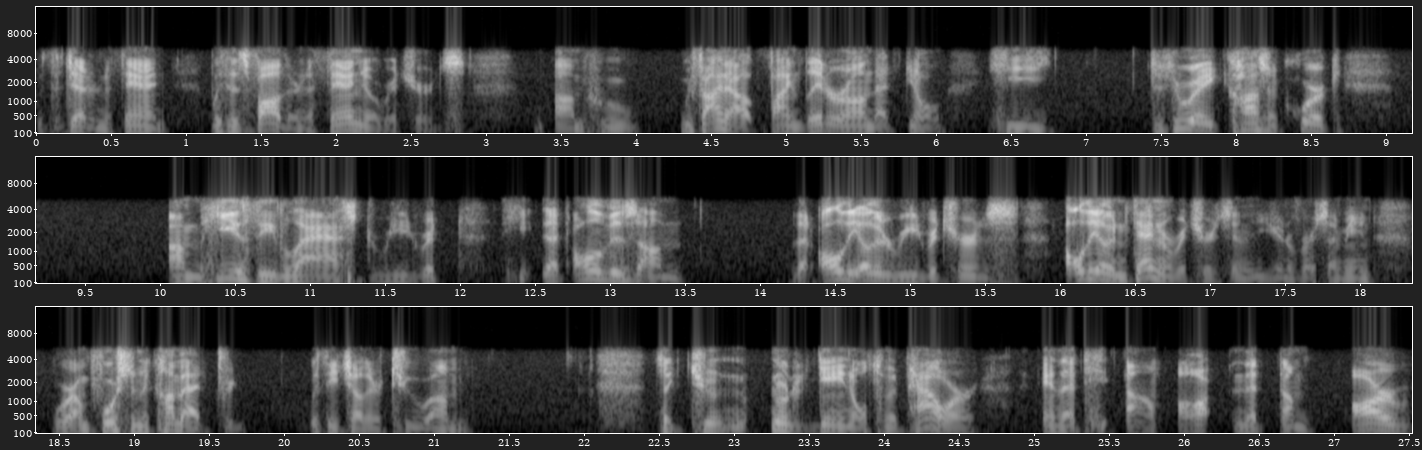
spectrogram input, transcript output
with the dead Nathan with his father Nathaniel Richards, um who we find out find later on that you know he through a cosmic quirk um, he is the last Reed Rich- he, that all of his um, that all the other Reed Richards, all the other Nathaniel Richards in the universe, I mean, were unfortunately to combat with each other to um, to, to in order to gain ultimate power, and that um, our, and that um, our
